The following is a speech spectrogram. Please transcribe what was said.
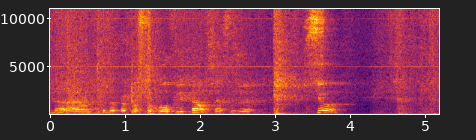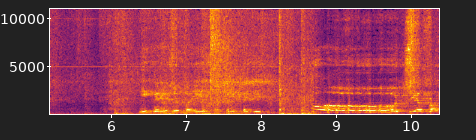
Да, когда-то пастухов летал, сейчас уже все. Игорь уже боится приходить. О, Чезар,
